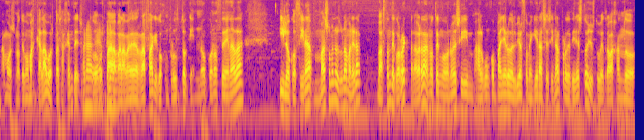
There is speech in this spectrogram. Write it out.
vamos, no tengo más que alabos para esa gente. Bueno, todo eh, pero- para, para la madre de Rafa, que coge un producto que no conoce de nada y lo cocina más o menos de una manera bastante correcta, la verdad. No tengo, no sé si algún compañero del Bierzo me quiera asesinar por decir esto. Yo estuve trabajando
